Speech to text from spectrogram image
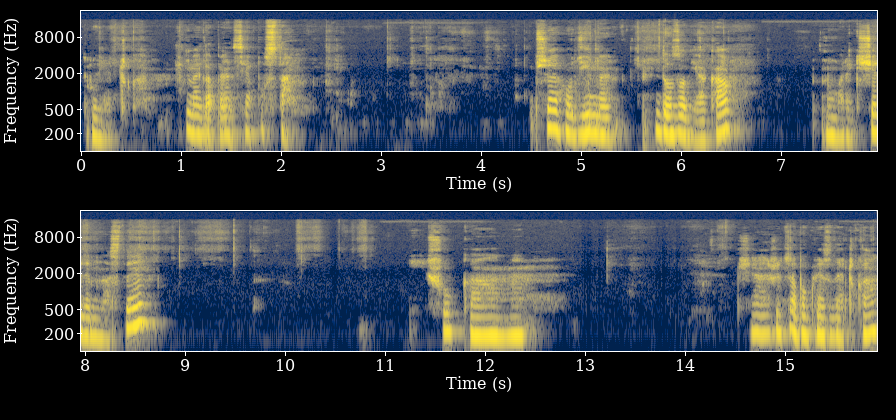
trójeczka. Mega pensja pusta. Przechodzimy do Zodiaka. Numerek 17. I szukamy. Księżyc albo gwiazdeczka.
